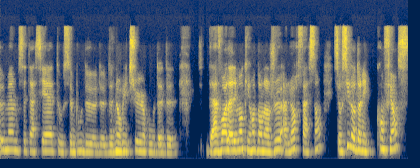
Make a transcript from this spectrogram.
eux-mêmes cette assiette ou ce bout de, de- de nourriture ou de, d'avoir l'aliment qui rentre dans leur jeu à leur façon, c'est aussi leur donner confiance.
